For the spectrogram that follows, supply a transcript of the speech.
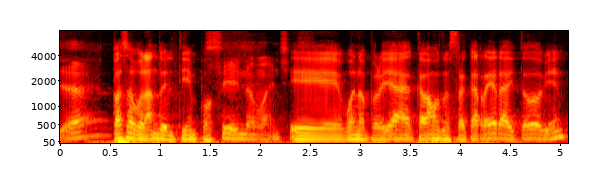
Ya. Pasa volando el tiempo. Sí, no manches. Eh, bueno, pero ya acabamos nuestra carrera y todo bien.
